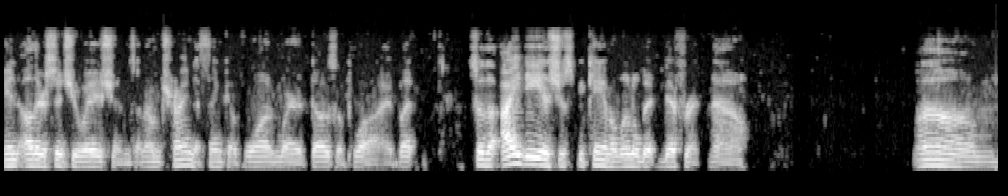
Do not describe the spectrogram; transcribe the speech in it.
In other situations and I'm trying to think of one where it does apply but so the ID has just became a little bit different now. Um,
